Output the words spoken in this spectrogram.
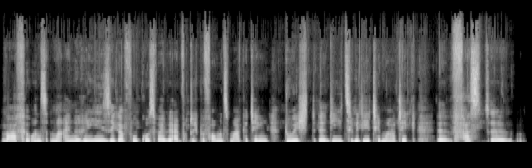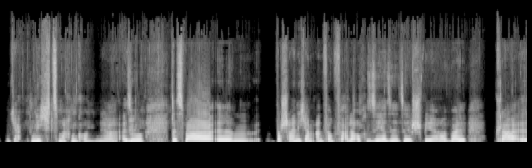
war für uns immer ein riesiger Fokus, weil wir einfach durch Performance-Marketing, durch äh, die CBD-Thematik äh, fast äh, ja nichts machen konnten. Ja, also mhm. das war ähm, wahrscheinlich am Anfang für alle auch sehr, sehr, sehr schwer, weil klar, äh,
